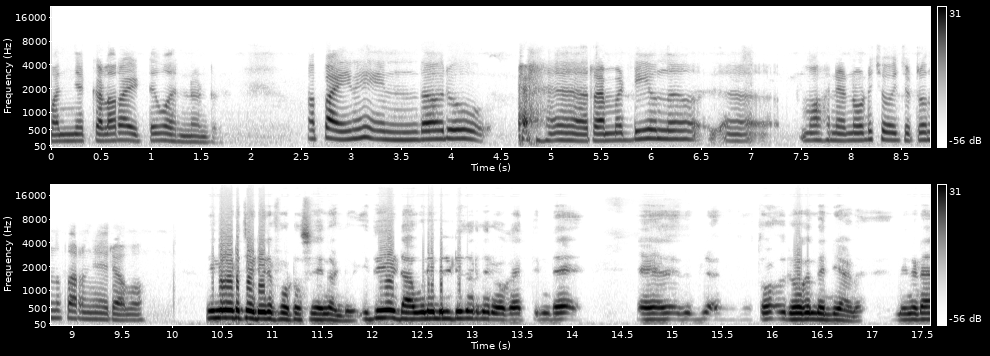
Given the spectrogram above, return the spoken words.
മഞ്ഞ കളറായിട്ട് വരുന്നുണ്ട്. അപ്പൊ അതിന് എന്താ ഒരു റെമഡി ഒന്ന് മോഹനനോട് ചോദിച്ചിട്ടൊന്ന് പറഞ്ഞു തരാമോ നിങ്ങളുടെ ചെടിയുടെ ഫോട്ടോസ് ഞാൻ കണ്ടു. ഇത് ഡൗണി മിൽഡി എന്ന് പറഞ്ഞ രോഗത്തിന്റെ രോഗം തന്നെയാണ്. നിങ്ങളുടെ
